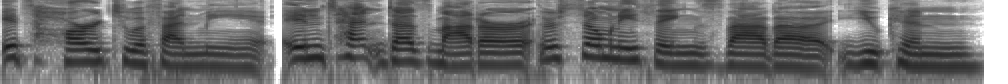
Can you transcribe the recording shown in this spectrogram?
it's hard to offend me. Intent does matter. There's so many things that uh, you can.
